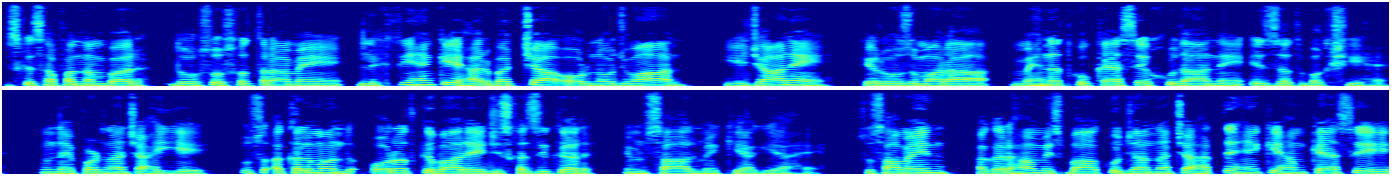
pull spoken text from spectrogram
اس کے سفر نمبر دو سو سترہ میں لکھتی ہیں کہ ہر بچہ اور نوجوان یہ جانے کہ روزمرہ محنت کو کیسے خدا نے عزت بخشی ہے۔ انہیں پڑھنا چاہیے۔ اس عقل مند عورت کے بارے جس کا ذکر امسال میں کیا گیا ہے۔ سسامین اگر ہم اس بات کو جاننا چاہتے ہیں کہ ہم کیسے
